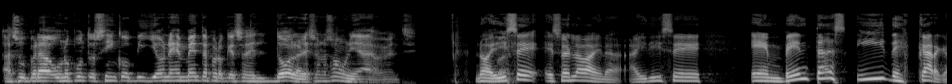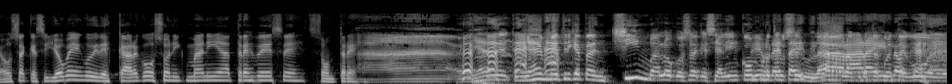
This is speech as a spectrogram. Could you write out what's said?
Ha superado 1.5 billones en ventas, pero que eso es el dólar, eso no son unidades, obviamente. No, ahí dice, eso es la vaina. Ahí dice en ventas y descargas. O sea que si yo vengo y descargo Sonic Mania tres veces, son tres. Ah, venías en métrica tan chimba, loco. O sea, que si alguien compra Sí, una otro celular o ahí, cuenta loca. Google.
